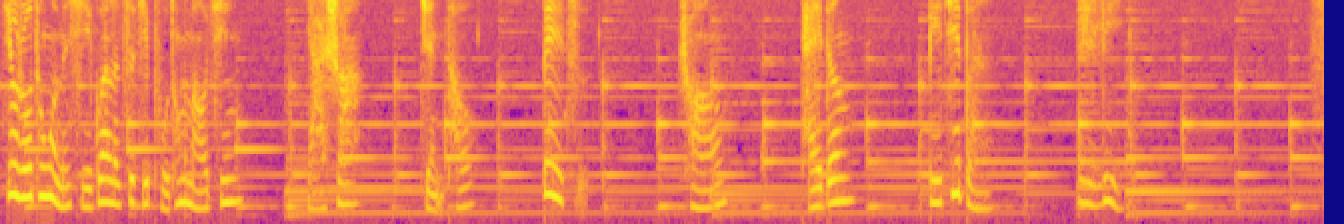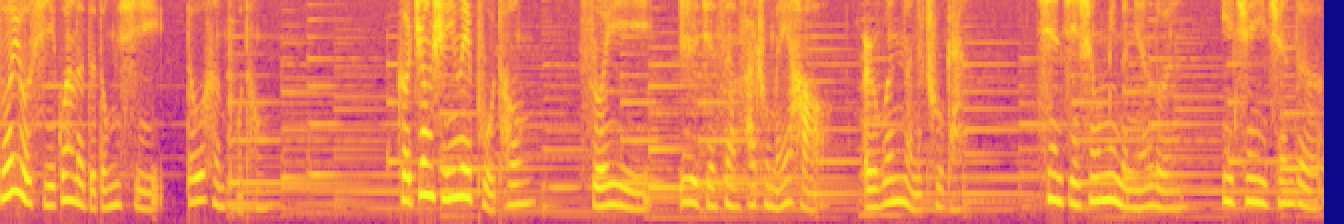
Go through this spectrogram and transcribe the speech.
就如同我们习惯了自己普通的毛巾、牙刷、枕头、被子、床、台灯、笔记本、日历，所有习惯了的东西都很普通。可正是因为普通，所以日渐散发出美好而温暖的触感。嵌进生命的年轮，一圈一圈地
